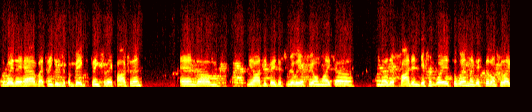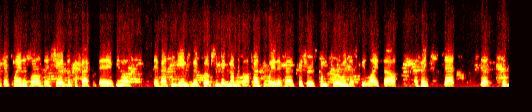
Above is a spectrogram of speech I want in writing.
the way they have, I think, is a big thing for their confidence. And um, you know, I think they just really are feeling like uh, you know they're finding different ways to win. Like they still don't feel like they're playing as well as they should, but the fact that they've you know they've had some games where they've put up some big numbers offensively. They've had pitchers come through and just be lights out. I think that that the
